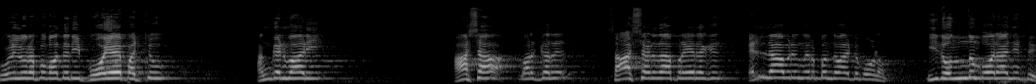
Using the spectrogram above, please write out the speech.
തൊഴിലുറപ്പ് പദ്ധതി പോയേ പറ്റൂ. അംഗൻവാടി ആശാ വർക്കർ സാക്ഷരതാ പ്രേരക് എല്ലാവരും നിർബന്ധമായിട്ട് പോകണം. ഇതൊന്നും പോരാഞ്ഞിട്ട്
